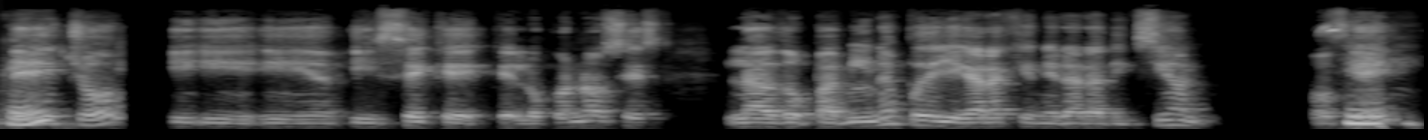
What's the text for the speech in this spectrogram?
De hecho, y, sé que, lo conoces, la dopamina puede llegar a generar adicción, ¿ok? Sí.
